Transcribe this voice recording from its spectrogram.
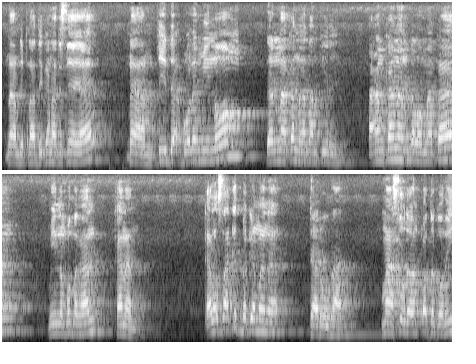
Nah, diperhatikan hadisnya ya. Nah, tidak boleh minum dan makan dengan tangan kiri. Tangan kanan kalau makan, minum pun tangan kanan. Kalau sakit bagaimana? Darurat. Masuk dalam kategori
